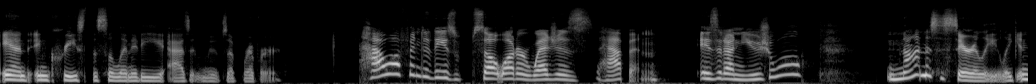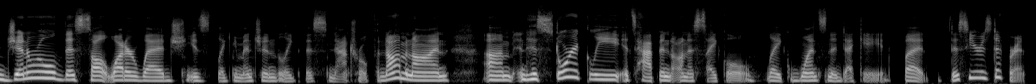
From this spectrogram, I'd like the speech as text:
and increase the salinity as it moves upriver. How often do these saltwater wedges happen? Is it unusual? Not necessarily. Like in general, this saltwater wedge is, like you mentioned, like this natural phenomenon. Um, and historically, it's happened on a cycle, like once in a decade. But this year is different.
